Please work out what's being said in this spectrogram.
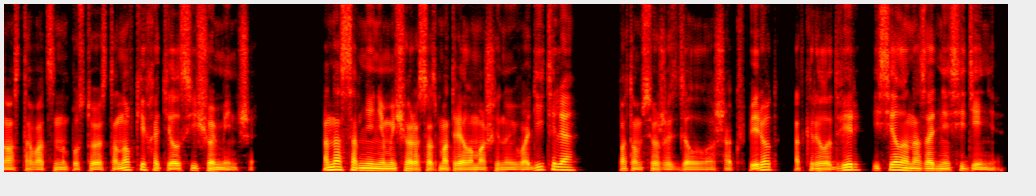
но оставаться на пустой остановке хотелось еще меньше. Она с сомнением еще раз осмотрела машину и водителя, потом все же сделала шаг вперед, открыла дверь и села на заднее сиденье.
